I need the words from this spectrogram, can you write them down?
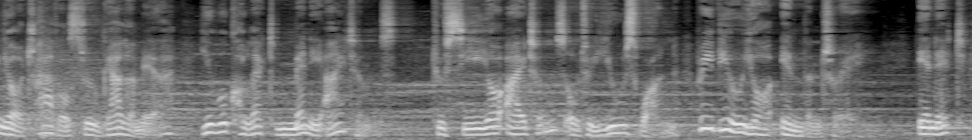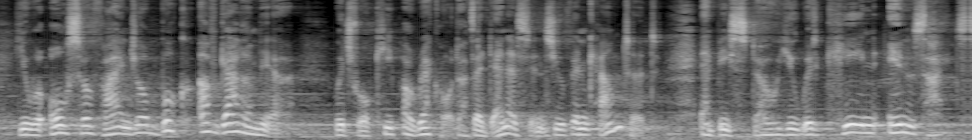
During your travels through Gallowmere, you will collect many items. To see your items or to use one, review your inventory. In it, you will also find your Book of Gallowmere, which will keep a record of the denizens you've encountered and bestow you with keen insights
